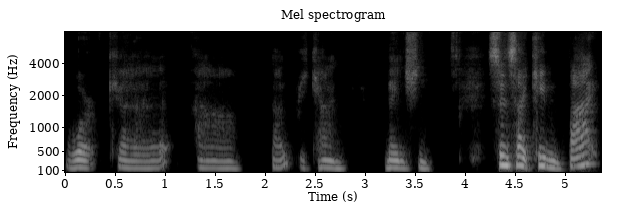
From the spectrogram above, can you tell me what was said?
work uh, uh that we can mention. Since I came back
